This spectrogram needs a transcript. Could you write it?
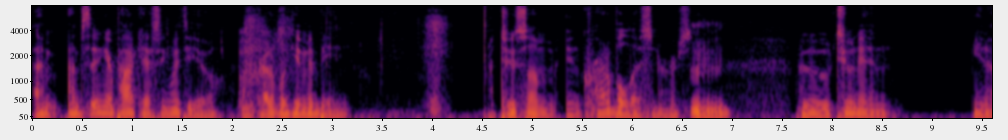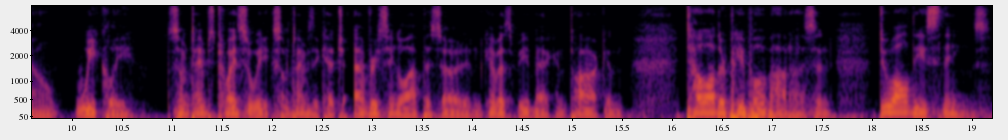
I'm I'm sitting here podcasting with you, an incredible human being, to some incredible listeners Mm-hmm. who tune in, you know, weekly, sometimes twice a week. Sometimes they catch every single episode and give us feedback and talk and tell other people about us and do all these things.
